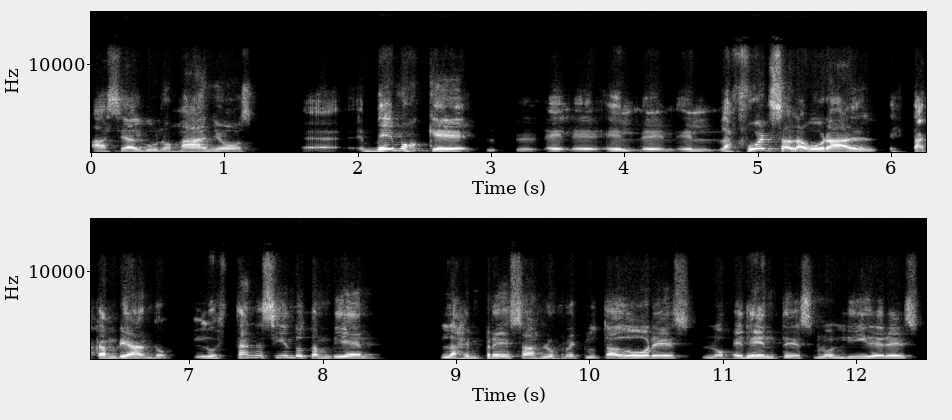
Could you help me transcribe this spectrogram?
hace algunos años eh, vemos que la fuerza laboral está cambiando. Lo están haciendo también las empresas, los reclutadores, los gerentes, los líderes.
